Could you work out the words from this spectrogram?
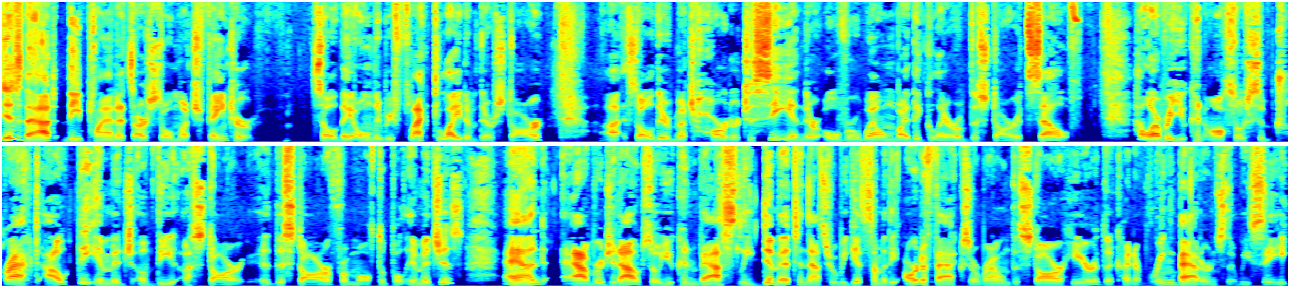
is that the planets are so much fainter. So they only reflect light of their star. Uh, so they're much harder to see and they're overwhelmed by the glare of the star itself. However, you can also subtract out the image of the star, the star from multiple images and average it out. So you can vastly dim it. And that's where we get some of the artifacts around the star here, the kind of ring patterns that we see.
